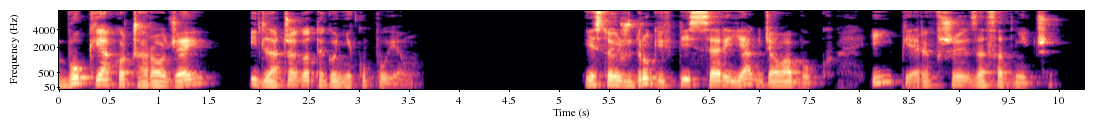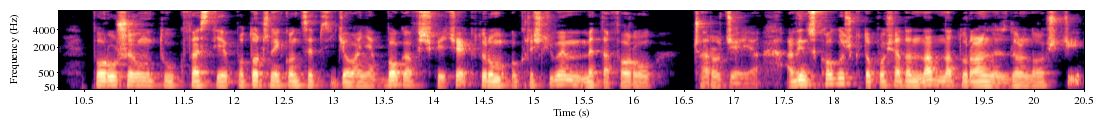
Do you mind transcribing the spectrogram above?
Bóg jako czarodziej i dlaczego tego nie kupuję. Jest to już drugi wpis serii Jak działa Bóg i pierwszy zasadniczy. Poruszę tu kwestię potocznej koncepcji działania Boga w świecie, którą określiłem metaforą czarodzieja, a więc kogoś, kto posiada nadnaturalne zdolności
